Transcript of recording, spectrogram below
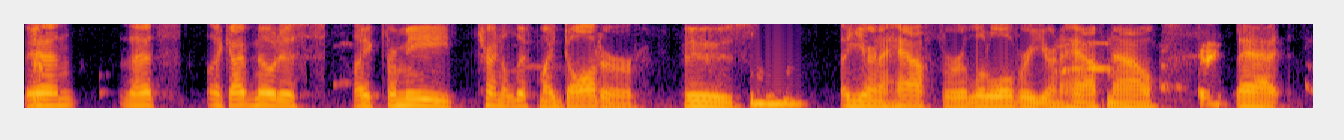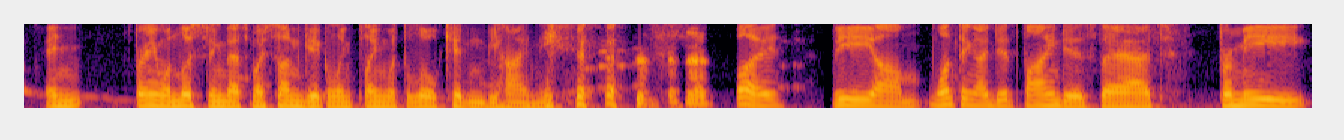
and that's like I've noticed, like for me, trying to lift my daughter, who's a year and a half or a little over a year and a half now, that, and for anyone listening, that's my son giggling, playing with the little kitten behind me. But the um, one thing I did find is that for me,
